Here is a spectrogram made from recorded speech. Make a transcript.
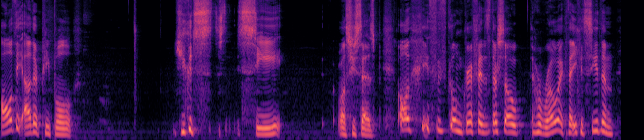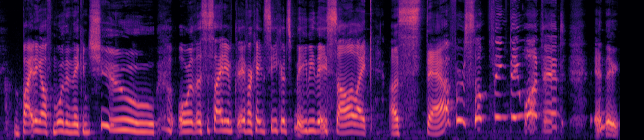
all the other people, you could s- see well, she says, "Oh, these golden griffins, they're so heroic that you can see them biting off more than they can chew." Or the Society of Grave Arcane Secrets, maybe they saw like a staff or something they wanted, and they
